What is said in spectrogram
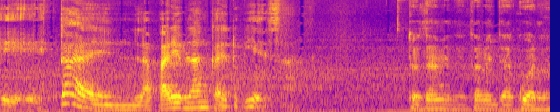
Eh, está en la pared blanca de tu pieza. Totalmente, totalmente de acuerdo.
